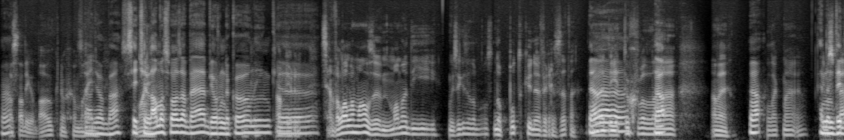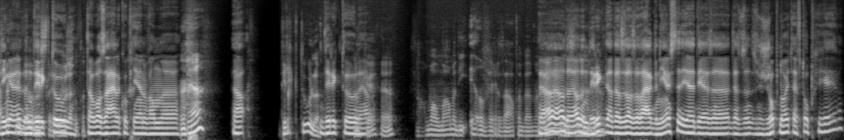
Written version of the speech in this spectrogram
ja. Sadio Ba ook nog. Amai. Sadio Ba. Sitje Lammes was daarbij, Bjorn de Koning. Ah, uh... Het zijn wel allemaal zo mannen die, hoe zeggen ze dat, een pot kunnen verzetten. Ja, die toch wel... Ja. Uh, allee, ja. Maar, en de, die dingen, de Dirk Tolen, dat was eigenlijk ook een van... Uh... ja? Ja. Dirk Toelen? Dirk Toelen, okay, ja. ja. Allemaal namen die heel ver zaten bij mij. Ja, ja, dus, ja de Dirk, dat, dat, is, dat is eigenlijk de eerste die, die, zijn, die zijn job nooit heeft opgegeven.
